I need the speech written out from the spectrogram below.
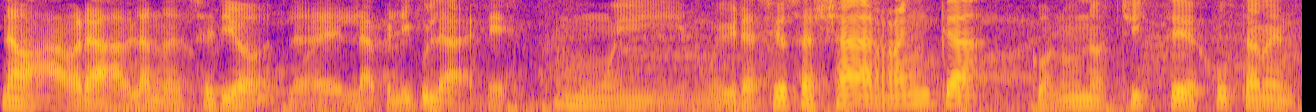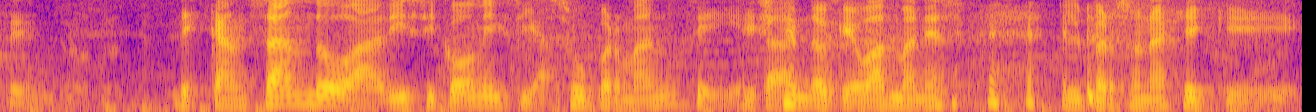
No, ahora hablando en serio, la, la película es muy, muy graciosa. Ya arranca con unos chistes justamente descansando a DC Comics y a Superman, Sí, diciendo que Batman es el personaje que,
